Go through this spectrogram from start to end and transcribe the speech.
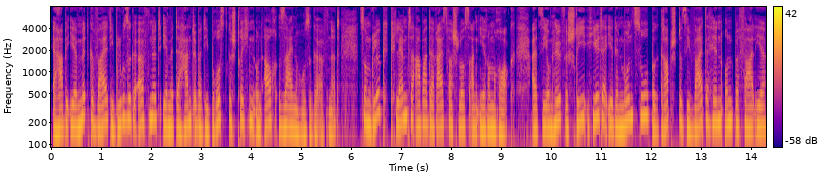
Er habe ihr mit Gewalt die Bluse geöffnet, ihr mit der Hand über die Brust gestrichen und auch seine Hose geöffnet. Zum Glück klemmte aber der Reißverschluss an ihrem Rock. Als sie um Hilfe schrie, hielt er ihr den Mund zu, begrapschte sie weiterhin und befahl ihr,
